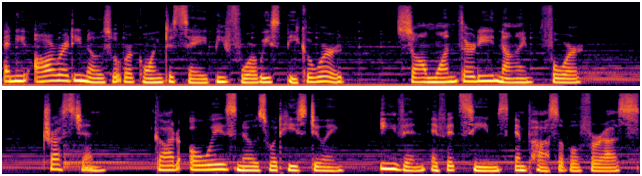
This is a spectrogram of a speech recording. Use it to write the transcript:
and He already knows what we're going to say before we speak a word. Psalm 139 4. Trust Him God always knows what He's doing, even if it seems impossible for us.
